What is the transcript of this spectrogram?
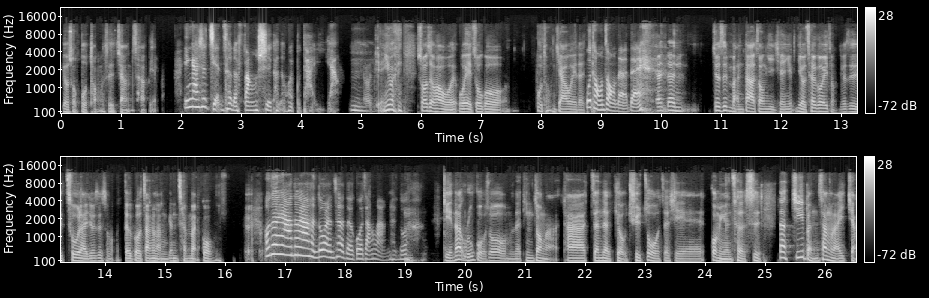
有所不同，是这样的差别吗？应该是检测的方式可能会不太一样。嗯，了解。因为说实话，我我也做过不同价位的，不同种的，对。但但就是蛮大众，以前有有测过一种，就是出来就是什么德国蟑螂跟尘螨过敏。哦，对呀，对呀，很多人测德国蟑螂，很多。姐，那如果说我们的听众啊，他真的有去做这些过敏原测试，那基本上来讲，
